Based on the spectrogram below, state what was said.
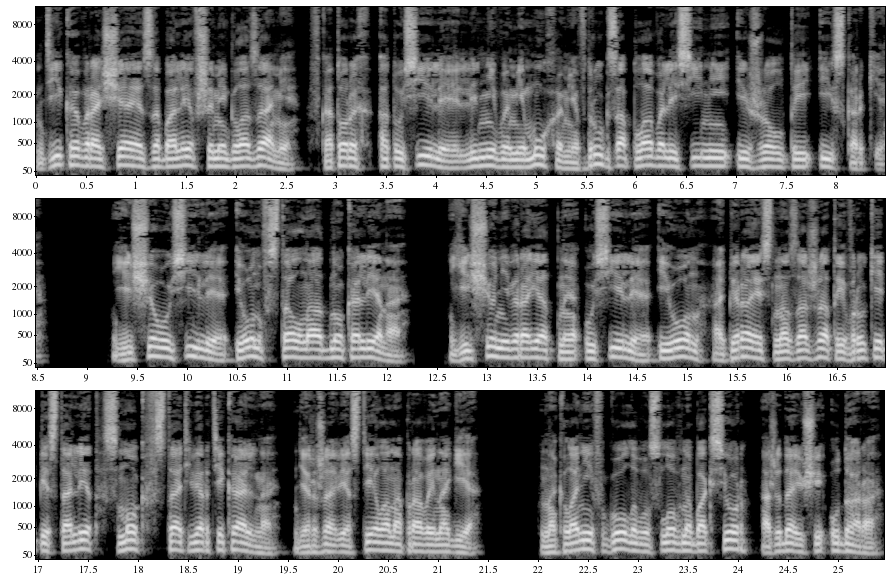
дико вращая заболевшими глазами, в которых от усилия ленивыми мухами вдруг заплавали синие и желтые искорки. Еще усилие, и он встал на одно колено. Еще невероятное усилие, и он, опираясь на зажатый в руке пистолет, смог встать вертикально, держа вес тела на правой ноге. Наклонив голову, словно боксер, ожидающий удара,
